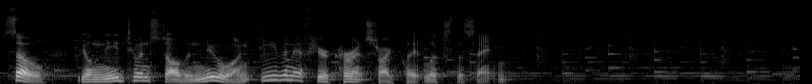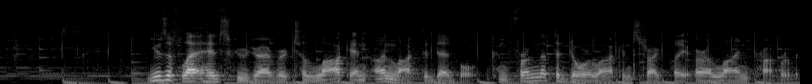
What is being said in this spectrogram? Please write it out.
so you'll need to install the new one even if your current strike plate looks the same. Use a flathead screwdriver to lock and unlock the deadbolt. Confirm that the door lock and strike plate are aligned properly.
